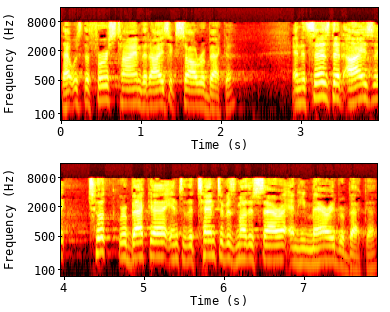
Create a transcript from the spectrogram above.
that was the first time that Isaac saw Rebekah. And it says that Isaac took Rebekah into the tent of his mother Sarah and he married Rebekah.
